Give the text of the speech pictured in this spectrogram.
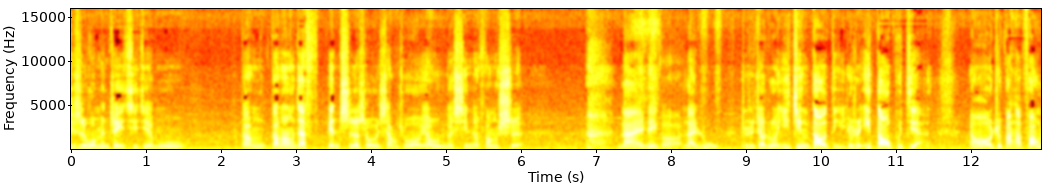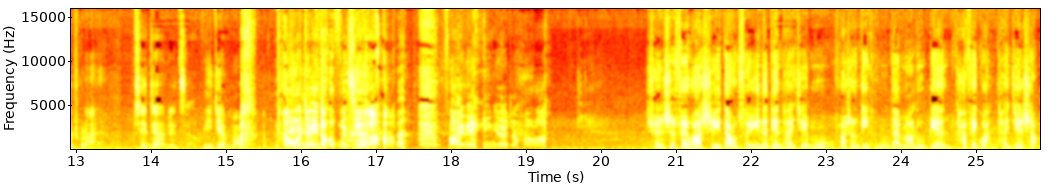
其实我们这一期节目刚刚刚在边吃的时候想说要用一个新的方式 来那个来录，就是叫做一镜到底，就是一刀不剪，然后就把它放出来。谁剪啊这次？你剪吧。那我就一刀不剪了，放一点音乐就好了。全是废话是一档随意的电台节目，发生地可能在马路边、咖啡馆、台阶上。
